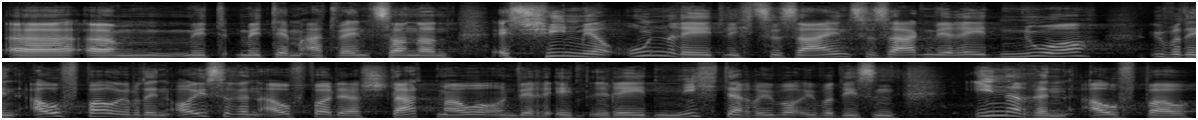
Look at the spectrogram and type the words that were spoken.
äh, ähm, mit, mit dem Advent, sondern es schien mir unredlich zu sein, zu sagen, wir reden nur über den Aufbau, über den äußeren Aufbau der Stadtmauer und wir reden nicht darüber, über diesen inneren Aufbau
